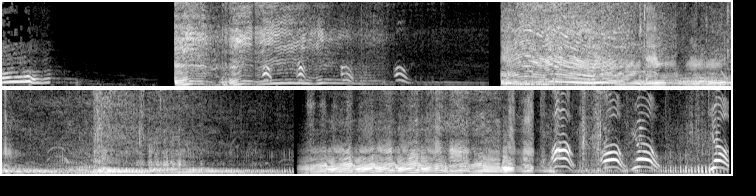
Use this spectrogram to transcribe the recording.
Oh oh, oh, oh, Yo! Yo!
